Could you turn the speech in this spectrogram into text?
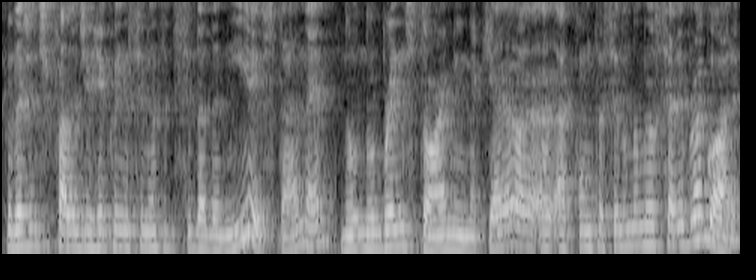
Quando a gente fala de reconhecimento de cidadania, está né, no, no brainstorming aqui acontecendo no meu cérebro agora.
